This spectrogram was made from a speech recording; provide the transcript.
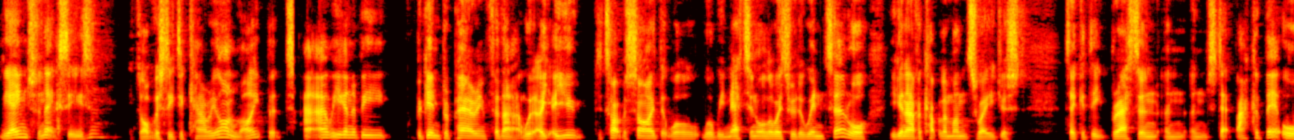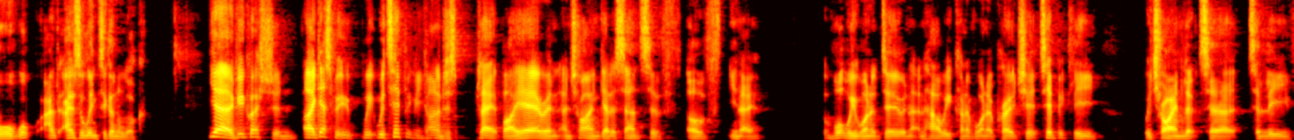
The aims for next season, it's obviously to carry on, right? But how are you going to be begin preparing for that? Are, are you the type of side that will will be netting all the way through the winter, or you're going to have a couple of months where you just take a deep breath and and, and step back a bit, or what, how's the winter going to look? Yeah, good question. I guess we, we, we typically kind of just play it by ear and, and try and get a sense of, of you know, what we want to do and, and how we kind of want to approach it. Typically, we try and look to to leave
